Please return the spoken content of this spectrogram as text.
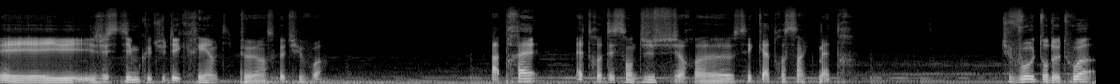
et j'estime que tu décris un petit peu hein, ce que tu vois. après être descendu sur euh, ces 4-5 mètres, tu vois autour de toi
